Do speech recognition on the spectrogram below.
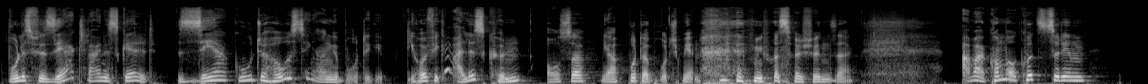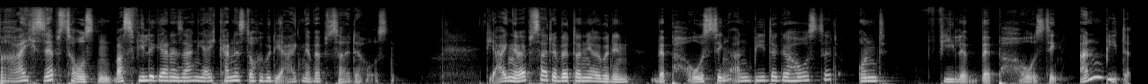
obwohl es für sehr kleines Geld sehr gute Hosting-Angebote gibt, die häufig alles können, außer, ja, Butterbrot schmieren, wie man so schön sagt. Aber kommen wir kurz zu dem Bereich selbst hosten, was viele gerne sagen, ja, ich kann es doch über die eigene Webseite hosten. Die eigene Webseite wird dann ja über den Webhosting-Anbieter gehostet und viele Webhosting-Anbieter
